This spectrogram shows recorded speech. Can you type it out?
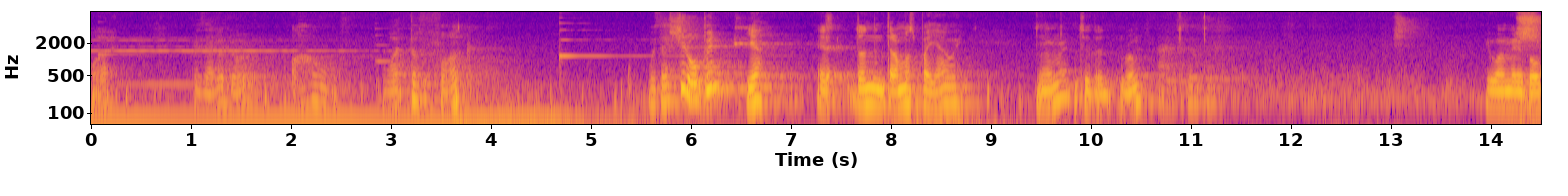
What? Is that a door? Oh. What the fuck? Was that shit open? Yeah. Es donde entramos para allá, güey. Remember? To the room. You want me to go?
